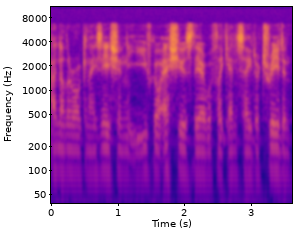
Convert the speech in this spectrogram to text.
another organization, you've got issues there with like insider trading.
